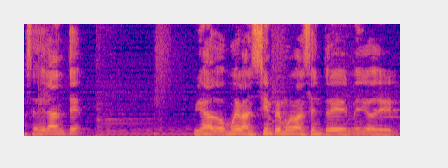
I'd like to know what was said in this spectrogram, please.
Hacia adelante. Cuidado, muevan, siempre muévanse entre el medio del...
